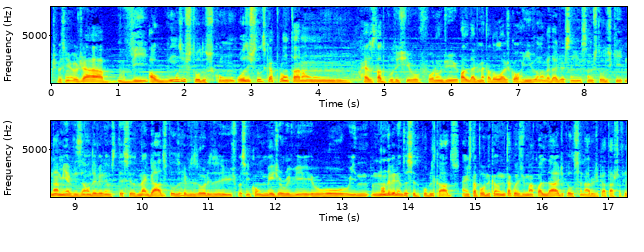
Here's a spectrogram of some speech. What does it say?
tipo assim, eu já vi alguns estudos com. Os estudos que apontaram resultado positivo foram de qualidade metodológica horrível, na verdade, assim, são estudos que, na minha visão, deveriam ter sido negados pelos revisores e, tipo assim, como major review ou, e não deveriam ter sido publicados. A gente está publicando muita coisa de má qualidade pelo cenário de catástrofe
